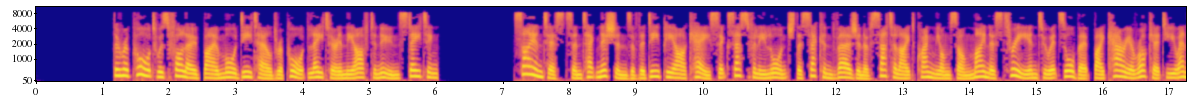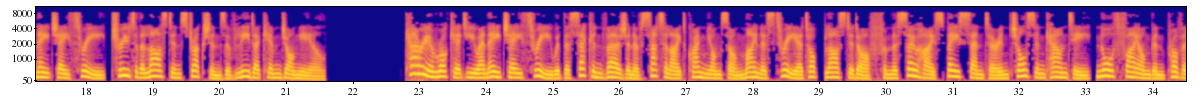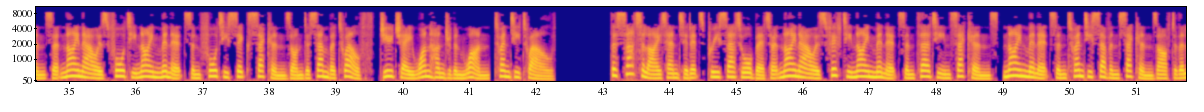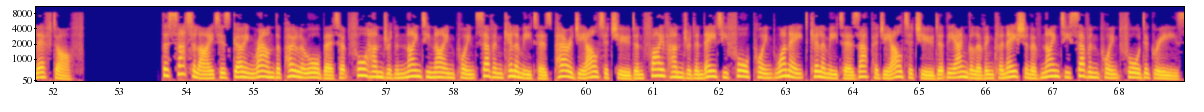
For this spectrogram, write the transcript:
The report was followed by a more detailed report later in the afternoon stating, Scientists and technicians of the DPRK successfully launched the second version of satellite Kwangmyongsong-3 into its orbit by carrier rocket UNHA-3, true to the last instructions of leader Kim Jong-il. Carrier rocket UNHA-3 with the second version of satellite Kwangmyongsong-3 atop blasted off from the Sohae Space Center in Cholsan County, North Fyongan Province at 9 hours 49 minutes and 46 seconds on December 12, Juche 101 2012. The satellite entered its preset orbit at 9 hours 59 minutes and 13 seconds, 9 minutes and 27 seconds after the liftoff. The satellite is going round the polar orbit at 499.7 km perigee altitude and 584.18 km apogee altitude at the angle of inclination of 97.4 degrees.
